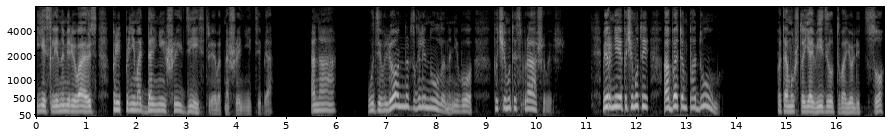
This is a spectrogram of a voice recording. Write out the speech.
если намереваюсь предпринимать дальнейшие действия в отношении тебя?» Она удивленно взглянула на него. «Почему ты спрашиваешь?» Вернее, почему ты об этом подумал? Потому что я видел твое лицо,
